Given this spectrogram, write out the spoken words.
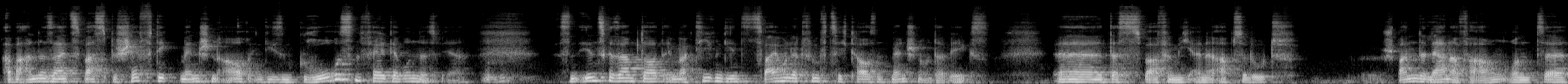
aber andererseits, was beschäftigt Menschen auch in diesem großen Feld der Bundeswehr. Mhm. Es sind insgesamt dort im aktiven Dienst 250.000 Menschen unterwegs. Äh, das war für mich eine absolut spannende Lernerfahrung. Und äh,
